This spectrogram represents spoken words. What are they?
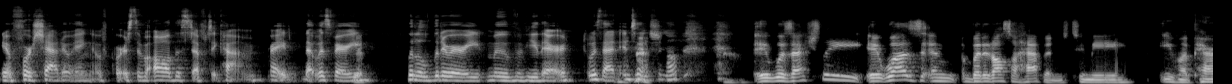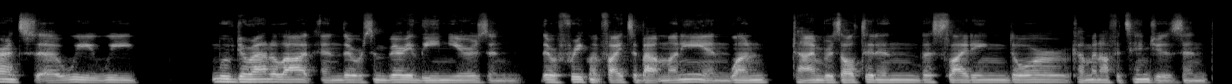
you know foreshadowing, of course, of all the stuff to come. Right, that was very. Yeah. Little literary move of you there. Was that intentional? it was actually, it was, and but it also happened to me even my parents, uh, we we moved around a lot, and there were some very lean years, and there were frequent fights about money, and one time resulted in the sliding door coming off its hinges and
